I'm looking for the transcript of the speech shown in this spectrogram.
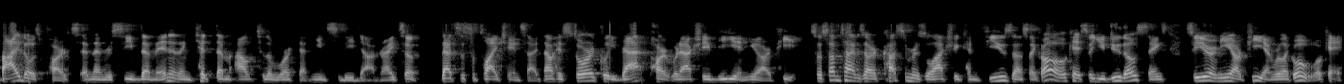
buy those parts and then receive them in and then kit them out to the work that needs to be done, right? So that's the supply chain side. Now, historically, that part would actually be in ERP. So sometimes our customers will actually confuse us like, oh, okay, so you do those things. So you're an ERP. And we're like, oh, okay.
